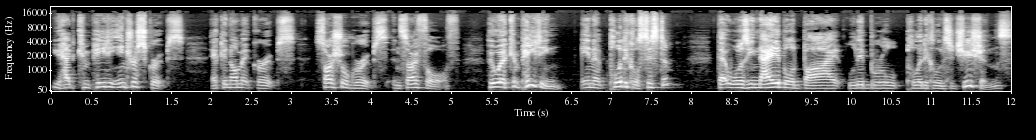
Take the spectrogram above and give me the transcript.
you had competing interest groups, economic groups, social groups, and so forth, who were competing in a political system that was enabled by liberal political institutions,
